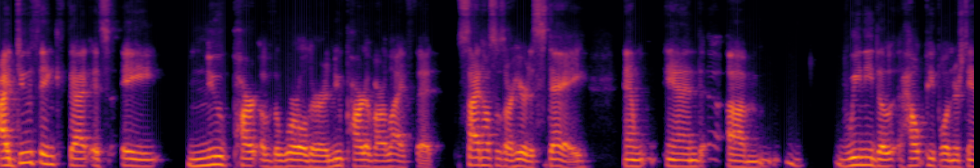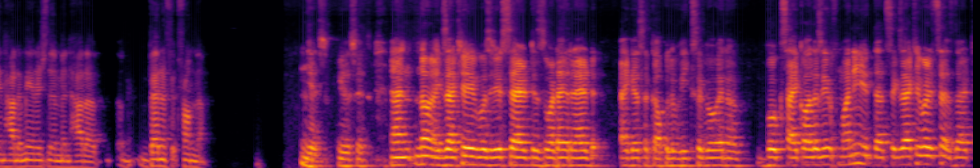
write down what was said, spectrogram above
I do think that it's a new part of the world or a new part of our life that side hustles are here to stay and and um, we need to help people understand how to manage them and how to um, benefit from them Yes, yes, yes. And no, exactly what you said is what I read, I guess, a couple of weeks ago in a book, Psychology of Money. That's exactly what it says that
